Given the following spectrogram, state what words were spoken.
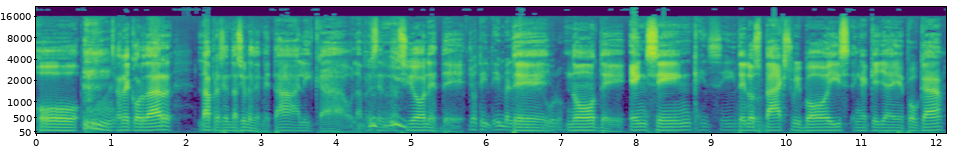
o recordar las presentaciones de Metallica o las presentaciones de Timberlake. de duro. no de NSYNC NSYNC, de duro. los Backstreet Boys en aquella época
